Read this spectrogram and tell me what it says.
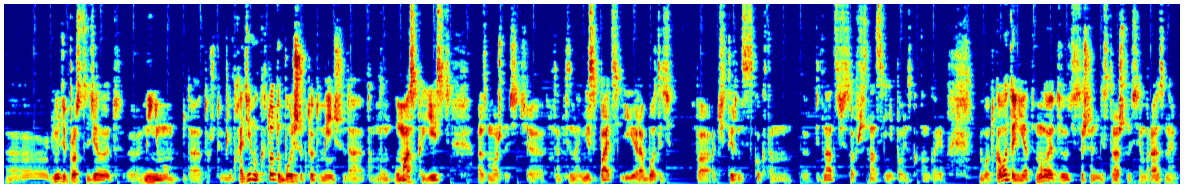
Э, люди просто делают минимум, да, то, что им необходимо. Кто-то больше, кто-то меньше. Да. Там у Маска есть возможность там, не, знаю, не спать и работать по 14, сколько там, 15 часов, 16, я не помню, сколько он говорил. Вот, у кого-то нет, но это совершенно не страшно, всем разные.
